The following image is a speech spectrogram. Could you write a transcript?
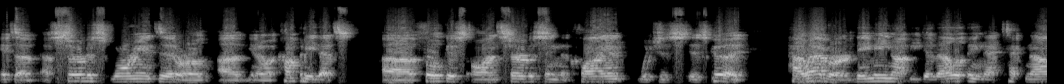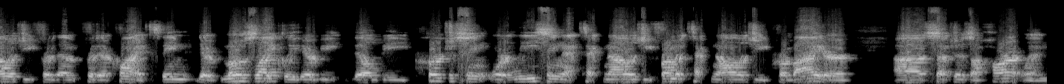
it's a, a service oriented or a, a, you know a company that's uh, focused on servicing the client, which is is good. However, they may not be developing that technology for them for their clients. They they're most likely they'll be they'll be purchasing or leasing that technology from a technology provider uh, such as a Heartland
